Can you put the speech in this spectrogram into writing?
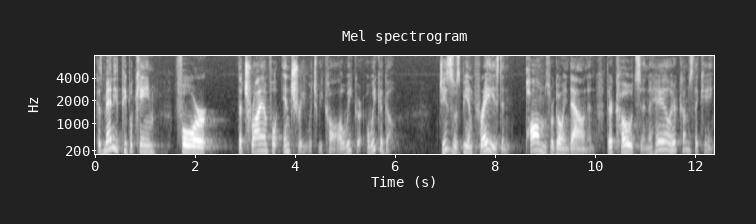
Because many people came for the triumphal entry, which we call a week, or, a week ago. Jesus was being praised, and palms were going down, and their coats, and hail, here comes the king.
